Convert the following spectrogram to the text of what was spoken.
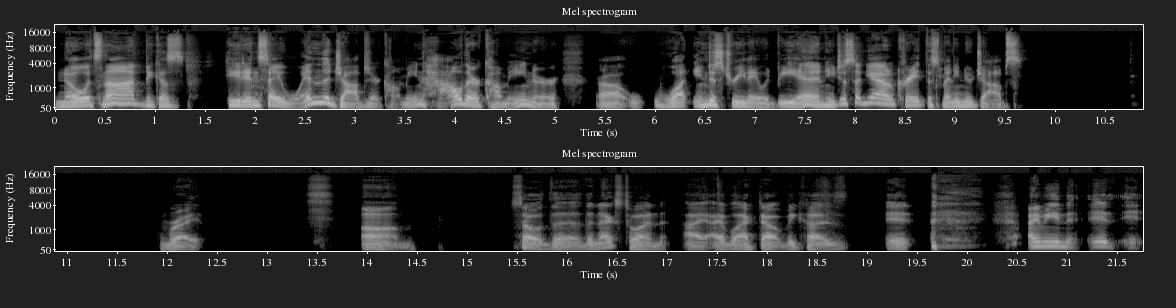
no, it's not, because he didn't say when the jobs are coming, how they're coming, or uh, what industry they would be in. He just said, yeah, it'll create this many new jobs. Right. Um so the the next one I I blacked out because it I mean it, it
